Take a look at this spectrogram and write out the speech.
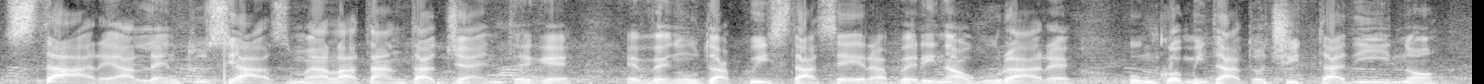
stare all'entusiasmo e alla tanta gente che è venuta qui stasera per inaugurare un comitato cittadino,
